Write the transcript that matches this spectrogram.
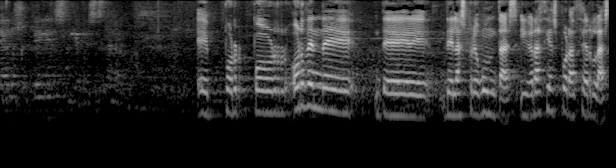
el acoso Eh, por, orden de, las preguntas y gracias por hacerlas.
